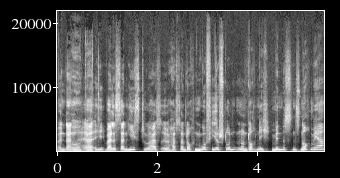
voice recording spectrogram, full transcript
Und dann, Oh äh, weil es dann hieß, du hast, äh, hast dann doch nur vier Stunden und doch nicht mindestens noch mehr,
